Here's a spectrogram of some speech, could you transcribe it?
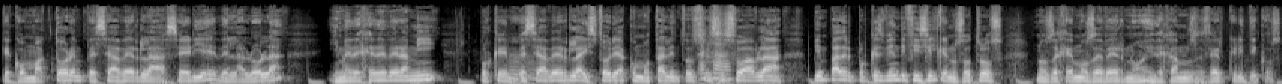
que como actor empecé a ver la serie de La Lola y me dejé de ver a mí porque empecé a ver la historia como tal. Entonces Ajá. eso habla bien padre, porque es bien difícil que nosotros nos dejemos de ver, ¿no? Y dejamos de ser críticos.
